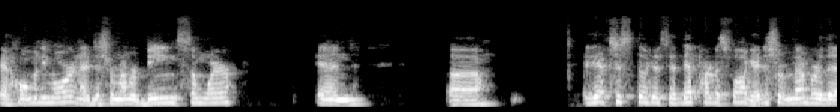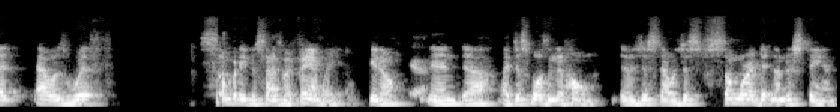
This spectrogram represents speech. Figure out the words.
at home anymore, and I just remember being somewhere, and uh, yeah, it's just like I said, that part of it's foggy. I just remember that I was with somebody besides my family, you know, and uh, I just wasn't at home. It was just I was just somewhere I didn't understand,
